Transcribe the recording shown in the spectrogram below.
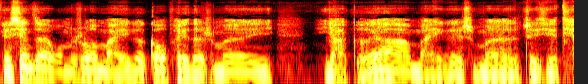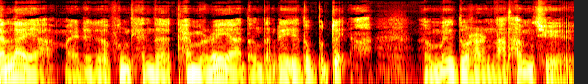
因为现在我们说买一个高配的什么雅阁呀，买一个什么这些天籁呀，买这个丰田的凯美瑞呀等等，这些都不对啊。呃，没有多少人拿他们去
